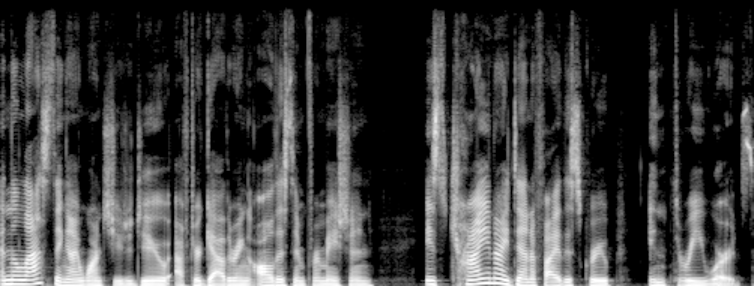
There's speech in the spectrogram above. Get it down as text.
And the last thing I want you to do after gathering all this information is try and identify this group in three words.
